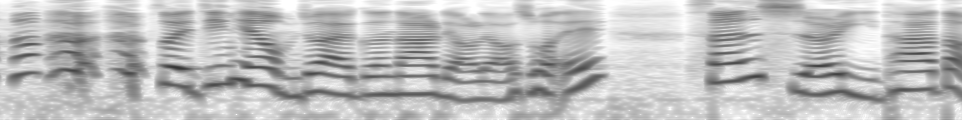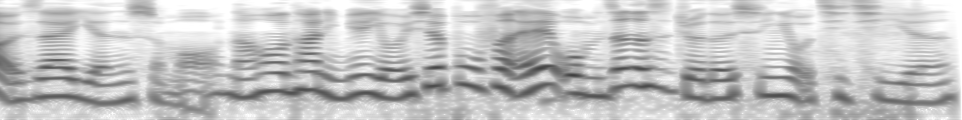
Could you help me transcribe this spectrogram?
所以今天我们就来跟大家聊聊，说，哎。三十而已，他到底是在演什么？然后它里面有一些部分，哎、欸，我们真的是觉得心有戚戚焉。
